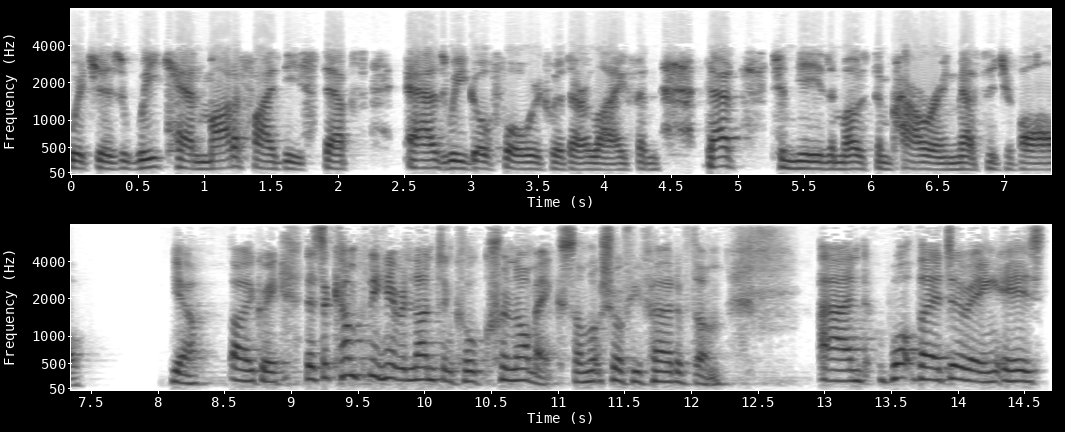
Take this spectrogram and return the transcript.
which is we can modify these steps as we go forward with our life. And that's to me the most empowering message of all. Yeah, I agree. There's a company here in London called Chronomics. I'm not sure if you've heard of them. And what they're doing is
